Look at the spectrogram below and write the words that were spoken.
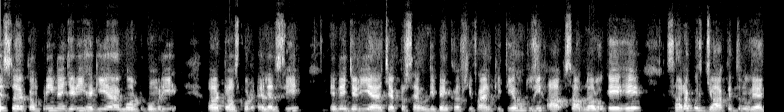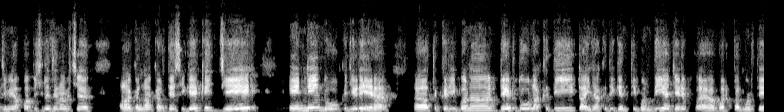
ਇਸ ਕੰਪਨੀ ਨੇ ਜਿਹੜੀ ਹੈਗੀ ਆ ਮੌਂਟਗੋਮਰੀ ਟਰਾਂਸਪੋਰਟ ਐਲਐਲਸੀ ਇਹਨੇ ਜਿਹੜੀ ਹੈ ਚੈਪਟਰ 7 ਦੀ ਬੈਂਕਰਪਸੀ ਫਾਈਲ ਕੀਤੀ ਹੈ ਹੁਣ ਤੁਸੀਂ ਆਪ ਹਿਸਾਬ ਲਾ ਲਓ ਕਿ ਇਹ ਸਾਰਾ ਕੁਝ ਜਾ ਕਿੱਧਰ ਨੂੰ ਰਿਹਾ। ਜਿਵੇਂ ਆਪਾਂ ਪਿਛਲੇ ਦਿਨਾਂ ਵਿੱਚ ਗੱਲਾਂ ਕਰਦੇ ਸੀਗੇ ਕਿ ਜੇ ਇੰਨੇ ਲੋਕ ਜਿਹੜੇ ਆ ਤਕਰੀਬਨ 1.5 2 ਲੱਖ ਦੀ 2.5 ਲੱਖ ਦੀ ਗਿਣਤੀ ਬਣਦੀ ਹੈ ਜਿਹੜੇ ਵਰਕ ਪਰਮਿਟ ਤੇ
